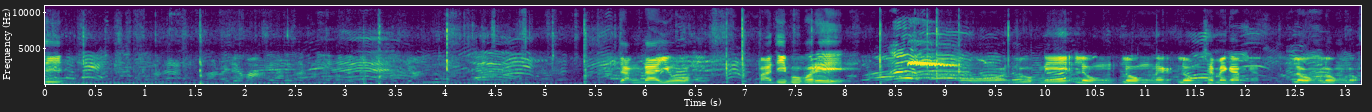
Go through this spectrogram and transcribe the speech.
ที่ยังได้อยู่ มาที่บูเบอรี่โอ้ลูกนี้ลงลงนะลงใช่ไหมครับ ลงลงลง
